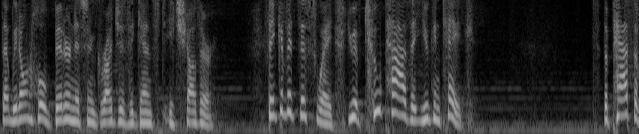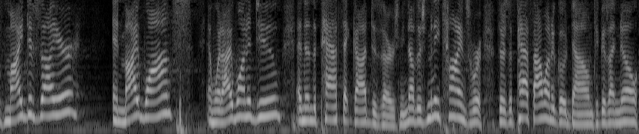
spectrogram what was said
that we don't hold bitterness and grudges against each other. Think of it this way. You have two paths that you can take. The path of my desire and my wants and what I want to do, and then the path that God desires me. Now, there's many times where there's a path I want to go down because I know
